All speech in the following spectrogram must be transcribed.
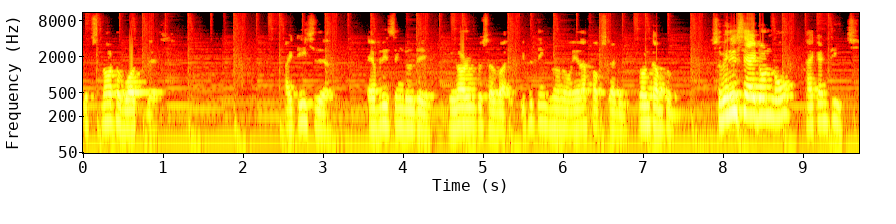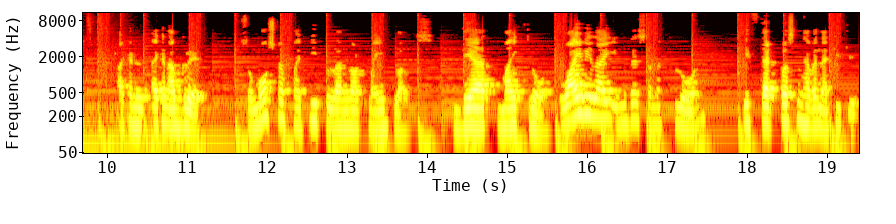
It's not a workplace. I teach there every single day in order to survive. If you think no, no, enough of study, don't come to me. So when you say I don't know, I can teach. I can I can upgrade. So most of my people are not my employees. They are my clone. Why will I invest on a clone if that person have an attitude?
